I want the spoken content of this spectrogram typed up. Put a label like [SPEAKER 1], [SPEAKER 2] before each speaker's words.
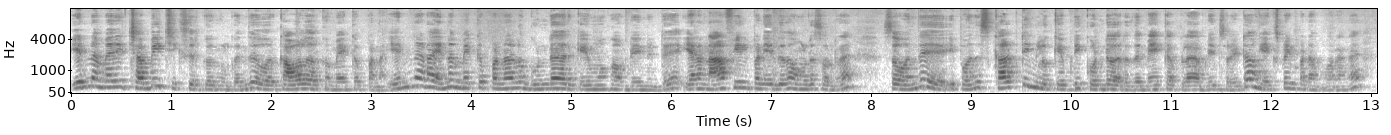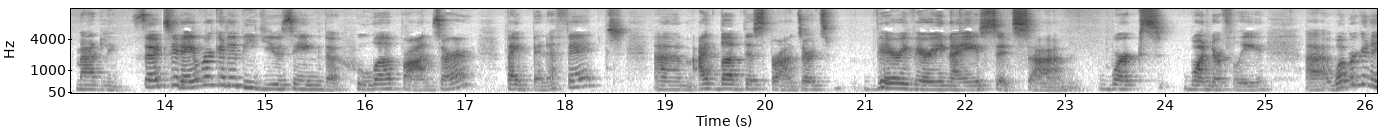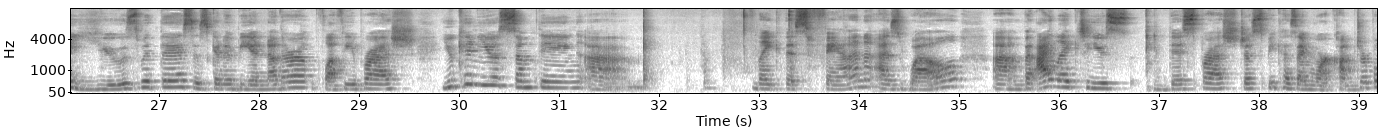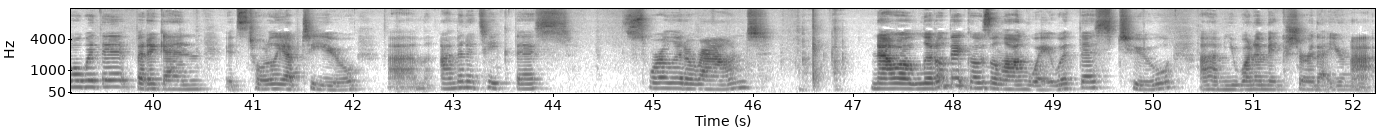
[SPEAKER 1] என்ன மாதிரி சபி சிக்ஸ் இருக்கவங்களுக்கு வந்து ஒரு கவலை இருக்கும் மேக்கப் பண்ண என்னடா என்ன மேக்கப் பண்ணாலும் குண்டா இருக்கே முகம் அப்படின்னுட்டு ஏன்னா நான் ஃபீல் பண்ணியிருக்கதை உங்கள்ட்ட சொல்கிறேன் ஸோ வந்து இப்போ வந்து ஸ்கல்ப்டிங் லுக் எப்படி கொண்டு வருது மேக்கப்பில் அப்படின்னு சொல்லிட்டு அவங்க எக்ஸ்பிளைன் பண்ண போகிறாங்க Madeline
[SPEAKER 2] So today we're going to be using the Hoola bronzer by Benefit. Um, I love this bronzer. It's very, very nice. It's um, works wonderfully. Uh, what we're going to use with this is going to be another fluffy brush. You can use something um, like this fan as well. Um, but I like to use this brush just because I'm more comfortable with it. But again, it's totally up to you. Um, I'm gonna take this, swirl it around. Now a little bit goes a long way with this too. Um, you wanna make sure that you're not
